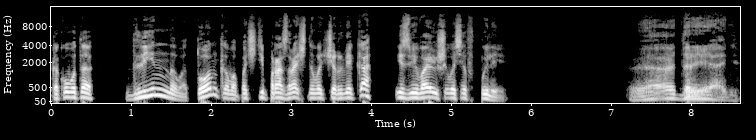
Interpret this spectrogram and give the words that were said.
какого-то длинного, тонкого, почти прозрачного червяка, извивающегося в пыли. «Э, дрянь!»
